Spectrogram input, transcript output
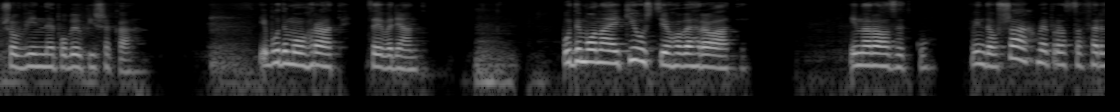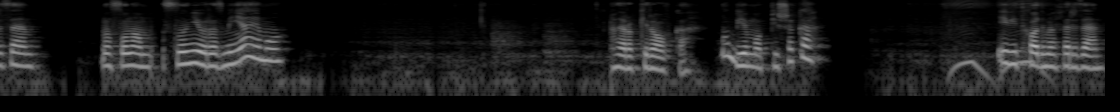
щоб він не побив пішака. І будемо грати цей варіант. Будемо на якіушці його вигравати. І на розвитку. Він дав шах, ми просто ферзем на слоном слонів розміняємо. Рокіровка. Ну, б'ємо пішака. І відходимо ферзем.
